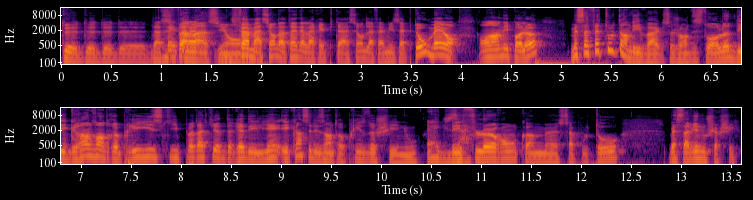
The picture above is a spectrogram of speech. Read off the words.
de, de, de, diffamation, d'atteinte à la réputation de la famille Saputo, mais bon, on n'en est pas là. Mais ça fait tout le temps des vagues, ce genre d'histoire-là, des grandes entreprises qui peut-être y aurait des liens, et quand c'est des entreprises de chez nous, des fleurons comme euh, Saputo, ben ça vient nous chercher.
